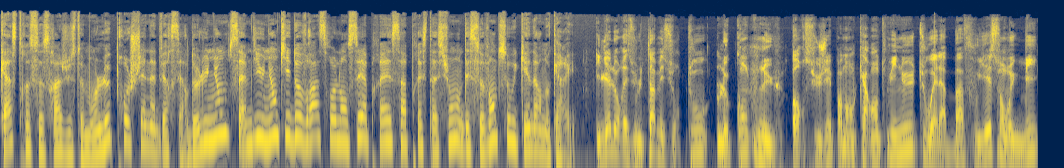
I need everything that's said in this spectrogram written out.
Castres, ce sera justement le prochain adversaire de l'Union. Samedi, Union qui devra se relancer après sa prestation décevante ce week-end, Arnaud Carré. Il y a le résultat, mais surtout le contenu. Hors sujet pendant 40 minutes où elle a bafouillé son rugby,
